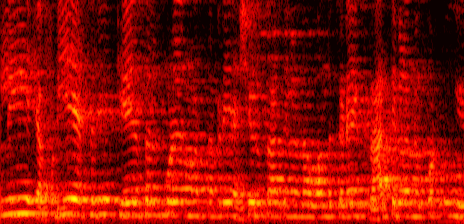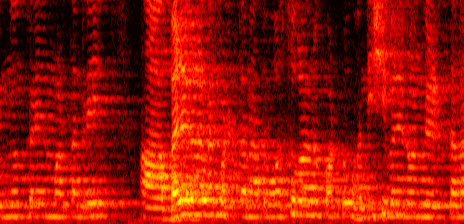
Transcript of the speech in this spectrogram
ಇಲ್ಲಿ ಎಫ್ ಡಿ ಎಸ್ ಹೆಸರಿ ಕೆ ಎಸ್ ಎಲ್ ಕೂಡ ಏನ್ ಮಾಡ್ತಾನ್ರಿ ಹಸಿರು ಕ್ರಾಂತಿಗಳನ್ನ ಒಂದ್ ಕಡೆ ಕ್ರಾಂತಿಗಳನ್ನ ಕೊಟ್ಟು ಇನ್ನೊಂದ್ ಕಡೆ ಏನ್ ಮಾಡ್ತಾನ್ರಿ ಆ ಬೆಳೆಗಳನ್ನ ಕೊಟ್ಟಿರ್ತಾನ ಅಥವಾ ವಸ್ತುಗಳನ್ನ ಕೊಟ್ಟು ಹೊಂದಿಸಿ ಬೆಳೆಗಳನ್ನು ಹೇಳಿರ್ತಾನ,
